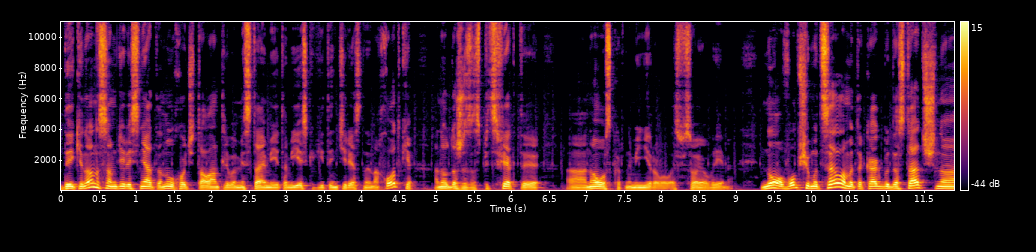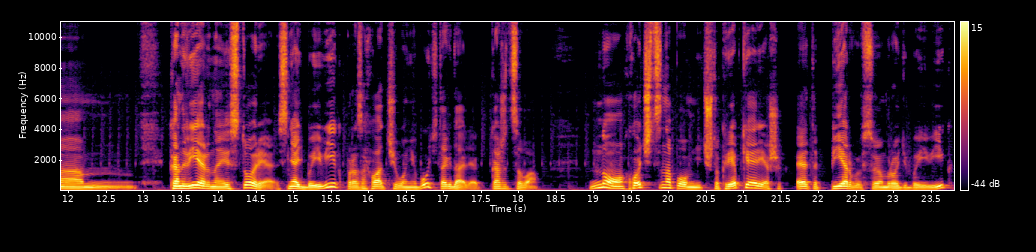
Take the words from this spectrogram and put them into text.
Да и кино на самом деле снято, ну, хоть талантливо местами, и там есть какие-то интересные находки. Оно даже за спецэффекты а, на Оскар номинировалось в свое время. Но в общем и целом это как бы достаточно конвейерная история. Снять боевик про захват чего-нибудь и так далее. Кажется вам. Но хочется напомнить, что «Крепкий орешек» — это первый в своем роде боевик,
